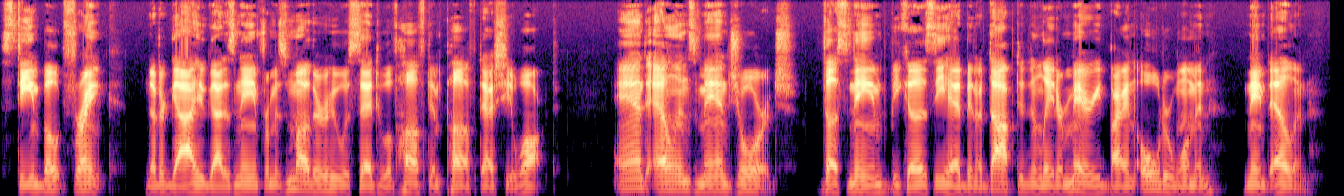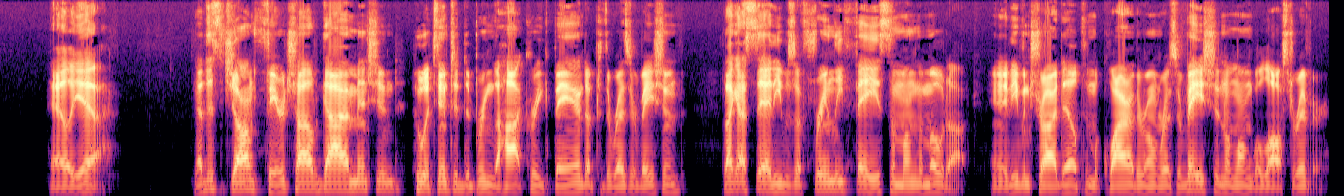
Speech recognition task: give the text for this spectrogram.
Steamboat Frank, another guy who got his name from his mother, who was said to have huffed and puffed as she walked, and Ellen's man George, thus named because he had been adopted and later married by an older woman named Ellen. Hell yeah. Now, this John Fairchild guy I mentioned, who attempted to bring the Hot Creek Band up to the reservation, like I said, he was a friendly face among the Modoc, and had even tried to help them acquire their own reservation along the Lost River.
